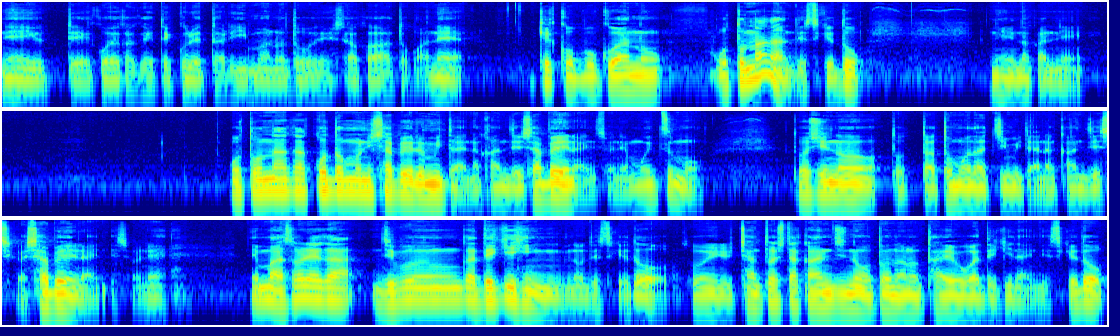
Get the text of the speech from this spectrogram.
ね言って声かけてくれたり今のどうでしたかとかね結構僕はあの大人なんですけどねなんかね大人が子供にしゃべるみたいな感じで喋れないんですよねもういつも年の取った友達みたいな感じでしか喋れないんですよね。でまあそれが自分ができひんのですけどそういうちゃんとした感じの大人の対応ができないんですけど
